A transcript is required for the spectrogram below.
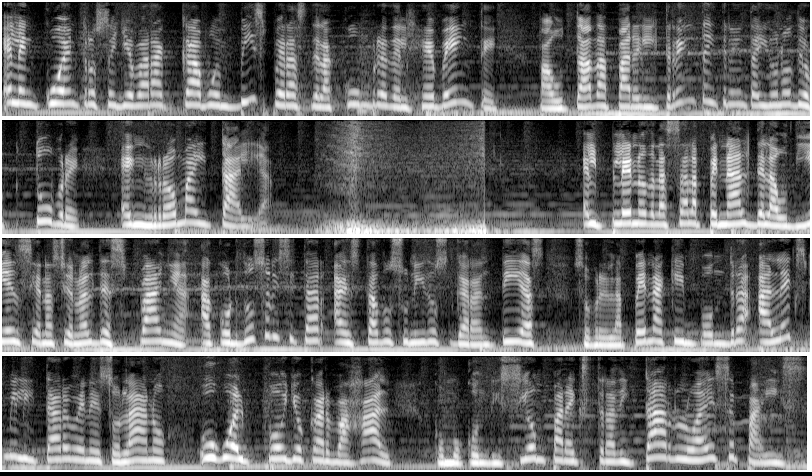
El encuentro se llevará a cabo en vísperas de la cumbre del G20, pautada para el 30 y 31 de octubre en Roma, Italia. El Pleno de la Sala Penal de la Audiencia Nacional de España acordó solicitar a Estados Unidos garantías sobre la pena que impondrá al ex militar venezolano Hugo El Pollo Carvajal como condición para extraditarlo a ese país.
